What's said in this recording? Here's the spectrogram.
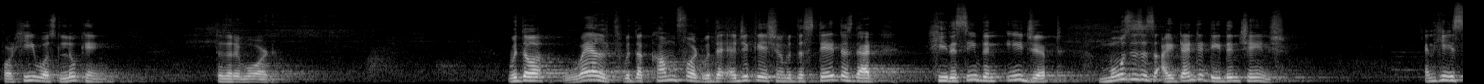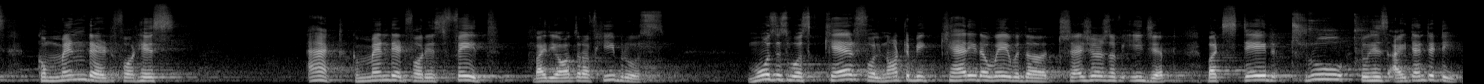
for he was looking to the reward. With the wealth, with the comfort, with the education, with the status that he received in Egypt, Moses' identity didn't change. And he's commended for his act, commended for his faith by the author of Hebrews. Moses was careful not to be carried away with the treasures of Egypt, but stayed true to his identity.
